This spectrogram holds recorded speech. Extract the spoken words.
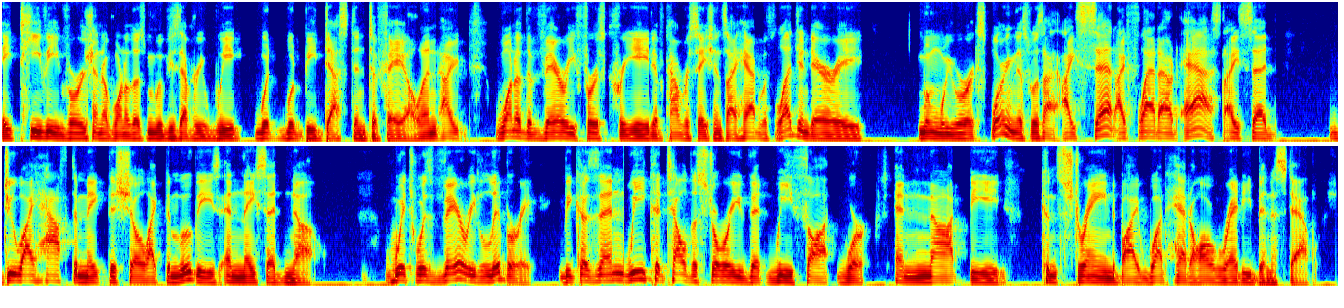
a TV version of one of those movies every week would would be destined to fail. And I one of the very first creative conversations I had with Legendary when we were exploring this was I, I said I flat out asked I said, "Do I have to make this show like the movies?" And they said no which was very liberating because then we could tell the story that we thought worked and not be constrained by what had already been established.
